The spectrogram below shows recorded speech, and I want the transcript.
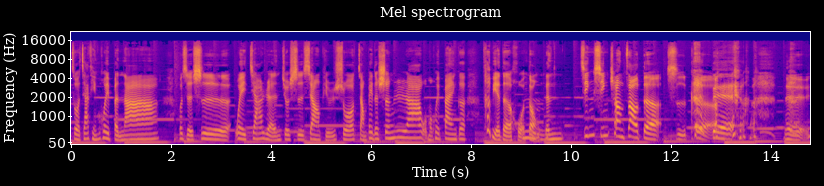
做家庭绘本啊，或者是为家人，就是像比如说长辈的生日啊，我们会办一个特别的活动，嗯、跟精心创造的时刻。对。对，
